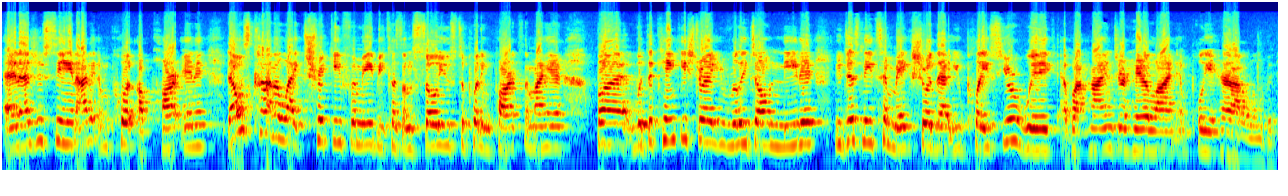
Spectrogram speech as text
And as you're seeing, I didn't put a part in it. That was kind of like tricky for me because I'm so used to putting parts in my hair. But with the kinky straight, you really don't don't need it. You just need to make sure that you place your wig behind your hairline and pull your hair out a little bit.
